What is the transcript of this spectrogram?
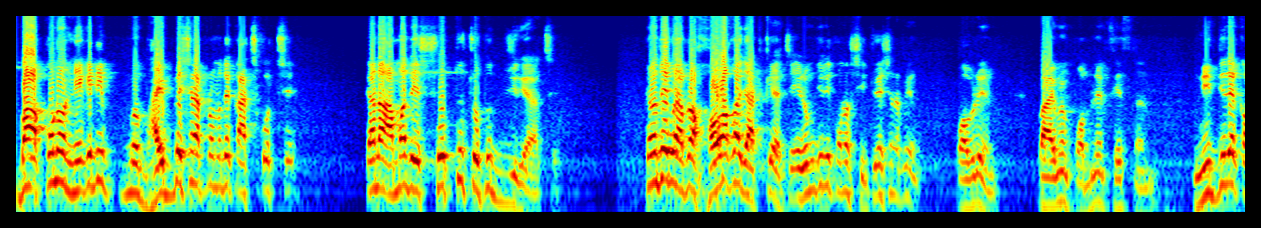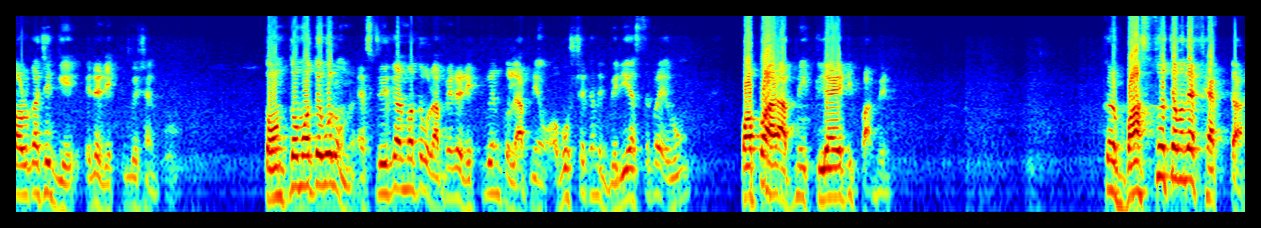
বা কোনো নেগেটিভ ভাইব্রেশন আপনার মধ্যে কাজ করছে, কেন আমাদের শত্রু চতুর্দিকে আছে। কেন দেখবেন আপনার হওয়া কাজ আটকে আছে, এরকম যদি কোনো সিচুয়েশন আপনি প্রবলেম বা এমন প্রবলেম ফেস করেন, নির্দ্বিধায় কারোর কাছে গিয়ে এটা রেক্টিফিকেশন করুন। তন্ত্র মতে বলুন অ্যাস্ট্রিকার মতে বলুন, আপনি এটা রেক্টিভেন করলে আপনি অবশ্যই এখানে বেরিয়ে আসতে পারেন এবং প্রপার আপনি ক্লিয়ারিটি পাবেন। কারণ বাস্তু হচ্ছে আমাদের ফ্যাক্টর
